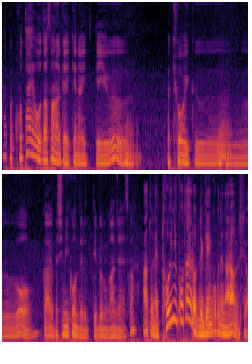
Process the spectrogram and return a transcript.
やっぱ答えを出さなきゃいけないっていう、ん教育を、がやっぱ染み込んでるっていう部分があるんじゃないですか？あとね問いに答えろって原告で習うんですよ。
